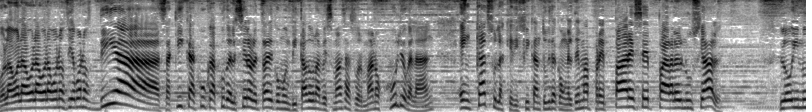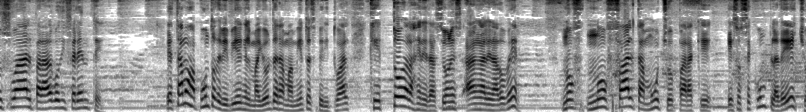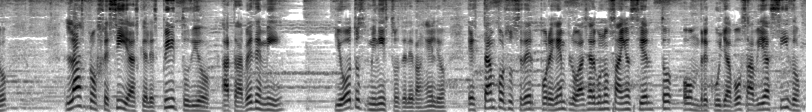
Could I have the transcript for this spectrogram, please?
Hola, hola, hola, hola, buenos días, buenos días. Aquí Cacu Cacu del cielo le trae como invitado una vez más a su hermano Julio Galán en cápsulas que edifican tu vida con el tema Prepárese para lo inusual. Lo inusual para algo diferente. Estamos a punto de vivir en el mayor derramamiento espiritual que todas las generaciones han anhelado ver. No, no falta mucho para que eso se cumpla. De hecho, las profecías que el Espíritu dio a través de mí y otros ministros del Evangelio están por suceder. Por ejemplo, hace algunos años cierto hombre cuya voz había sido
